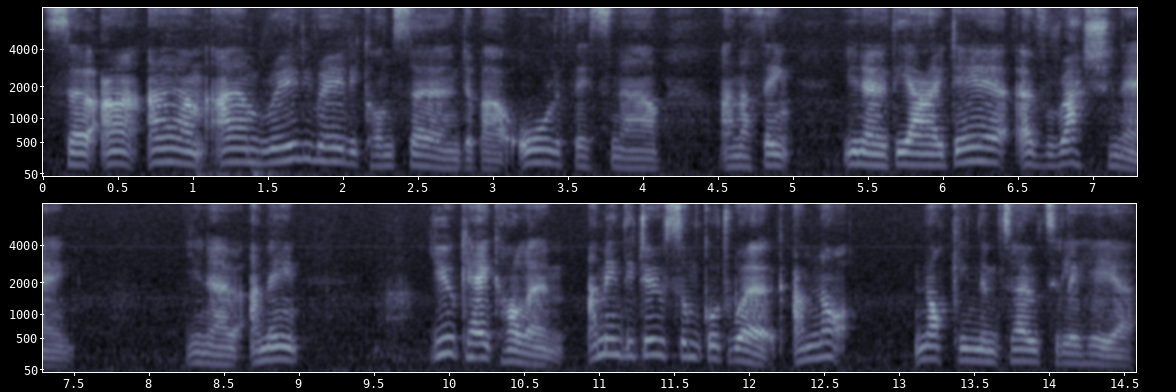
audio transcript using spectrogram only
So I, I am I am really, really concerned about all of this now. And I think, you know, the idea of rationing, you know, I mean, UK column, I mean, they do some good work. I'm not knocking them totally here.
